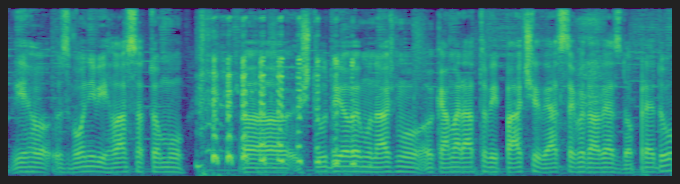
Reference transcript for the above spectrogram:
jeho zvonivý hlas sa tomu uh, štúdiovému nášmu kamarátovi páčil viac, tak ho dal viac dopredu.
